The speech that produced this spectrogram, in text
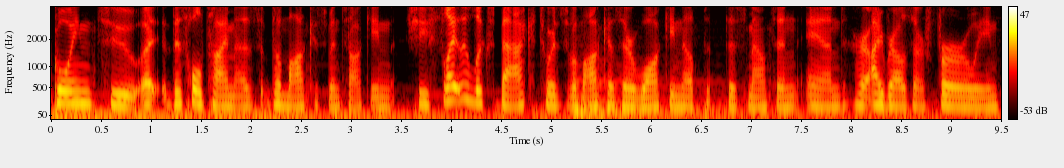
going to, uh, this whole time as Vamak has been talking, she slightly looks back towards Vamak as they're walking up this mountain, and her eyebrows are furrowing,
